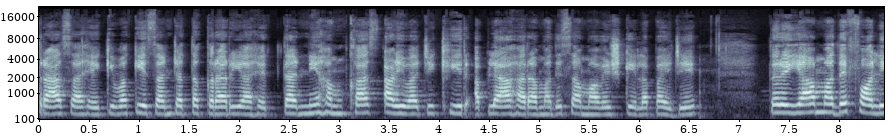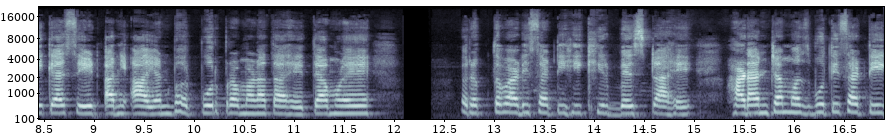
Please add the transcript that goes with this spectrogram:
त्रास आहे किंवा केसांच्या तक्रारी आहेत त्यांनी हमखास आळीवाची खीर आपल्या आहारामध्ये समावेश केला पाहिजे. तर यामध्ये फॉलिक ॲसिड आणि आयर्न भरपूर प्रमाणात आहे. त्यामुळे रक्तवाढीसाठी ही खीर बेस्ट आहे. हाडांच्या मजबूतीसाठी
